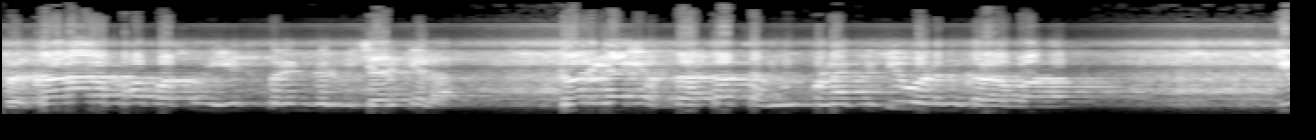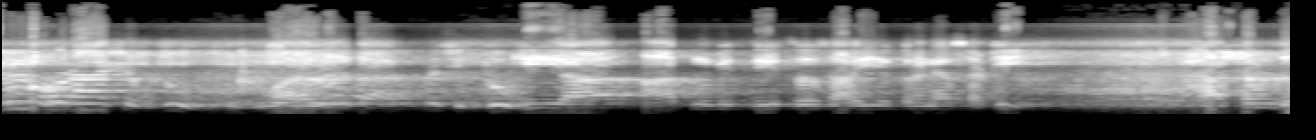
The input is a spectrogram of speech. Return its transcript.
प्रकरणारंभापासून येथपर्यंत जर विचार केला तर या शब्दाचा चांगुलपणा किती वर्णन करावा? किंबहुना शब्दू. प्रसिद्धू. की या आत्मविद्येचं सहाय्य करण्यासाठी हा शब्द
